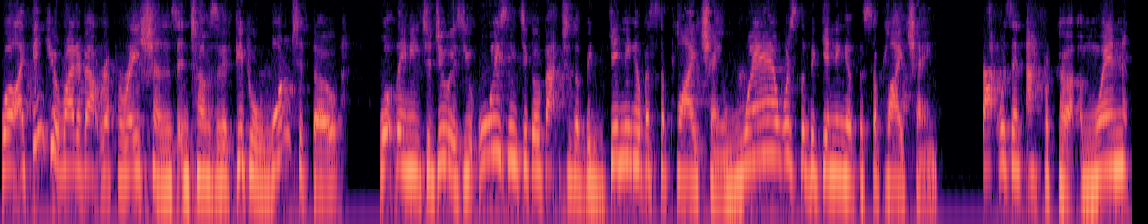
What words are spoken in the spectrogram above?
Well, I think you're right about reparations in terms of if people want it, though, what they need to do is you always need to go back to the beginning of a supply chain. Where was the beginning of the supply chain? that was in Africa. And when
